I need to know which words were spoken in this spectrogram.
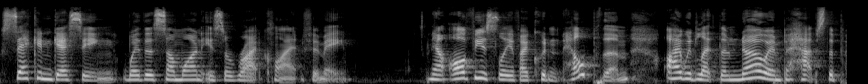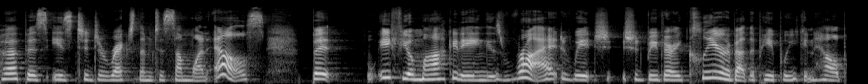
second guessing whether someone is the right client for me. Now, obviously, if I couldn't help them, I would let them know, and perhaps the purpose is to direct them to someone else. But if your marketing is right, which should be very clear about the people you can help,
